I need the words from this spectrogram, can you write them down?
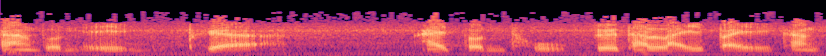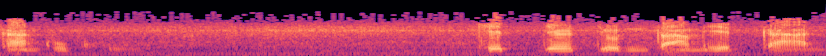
ข้างตนเอง เพื่อ ให้ตนถูก หรือถลายไปข้างๆคูคูคิดยืดหยุ่นตามเหตุการณ์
